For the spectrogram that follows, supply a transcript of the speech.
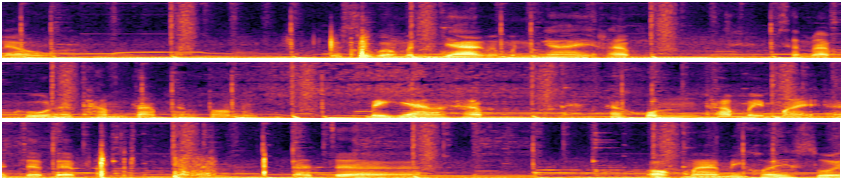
แล้ว รู้สึกว่ามันยากหรือมันง่ายครับสำหรับครูถ้าทำตามขั้นตอนไม่ยากนะครับ ถ้าคนทำใหม่ ๆ อาจจะแบบ อาจจะออกมาไม่ค่อยสวย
